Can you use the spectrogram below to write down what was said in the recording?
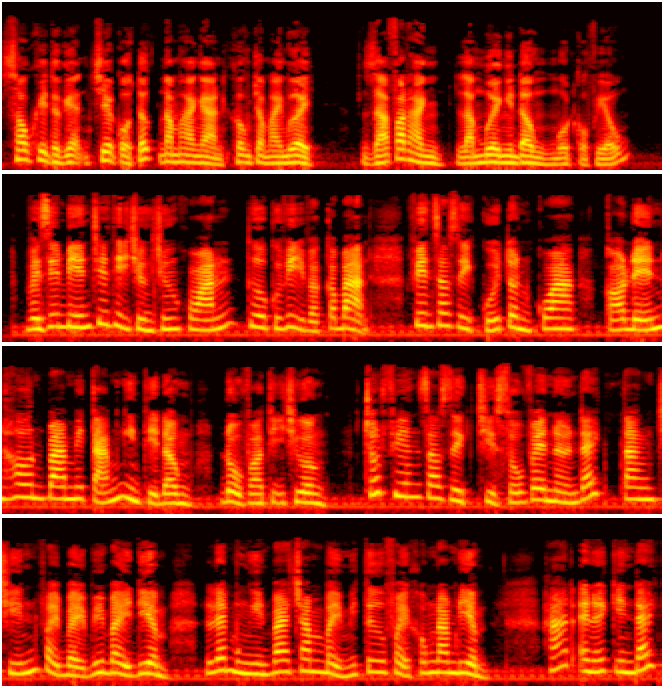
sau khi thực hiện chia cổ tức năm 2020. Giá phát hành là 10.000 đồng một cổ phiếu. Về diễn biến trên thị trường chứng khoán, thưa quý vị và các bạn, phiên giao dịch cuối tuần qua có đến hơn 38.000 tỷ đồng đổ vào thị trường. Chốt phiên giao dịch chỉ số VN Index tăng 9,77 điểm lên 1.374,05 điểm. HNX Index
